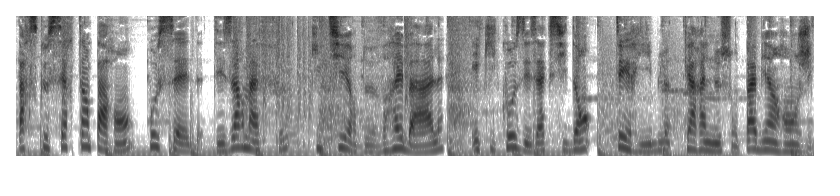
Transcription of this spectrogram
parce que certains parents possèdent des armes à feu qui tirent de vraies balles et qui causent des accidents terribles car elles ne sont pas bien rangées.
